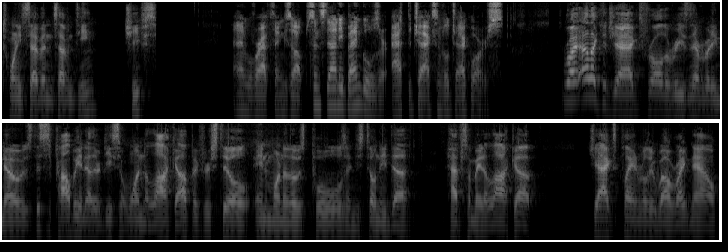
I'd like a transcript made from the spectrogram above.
27 17 Chiefs. And we'll wrap things up. Cincinnati Bengals are at the Jacksonville Jaguars. Right. I like the Jags for all the reasons everybody knows. This is probably another decent one to lock up if you're still in one of those pools and you still need to have somebody to lock up. Jags playing really well right now.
